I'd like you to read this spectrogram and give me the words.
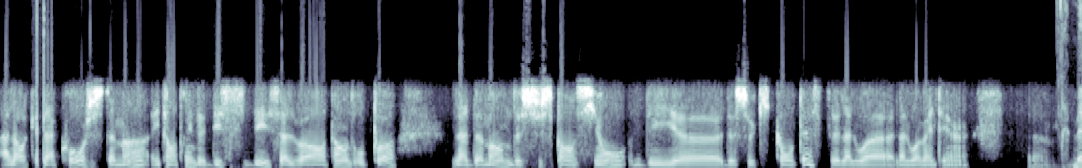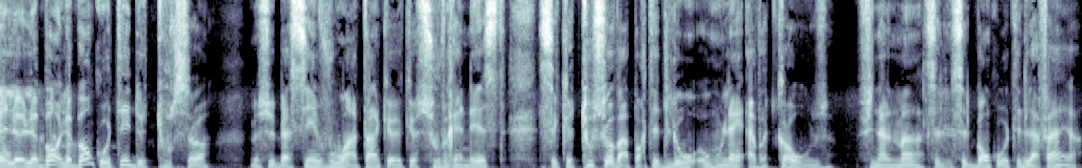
alors que la Cour justement est en train de décider si elle va entendre ou pas la demande de suspension des, euh, de ceux qui contestent la loi, la loi 21. Euh, Mais le, bon, le bon côté de tout ça, M. Bastien, vous, en tant que, souverainiste, c'est que tout ça va apporter de l'eau au moulin à votre cause finalement. C'est le bon côté de l'affaire.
